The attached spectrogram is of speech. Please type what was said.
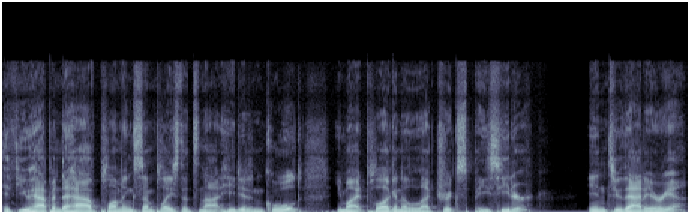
If you happen to have plumbing someplace that's not heated and cooled, you might plug an electric space heater into that area.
